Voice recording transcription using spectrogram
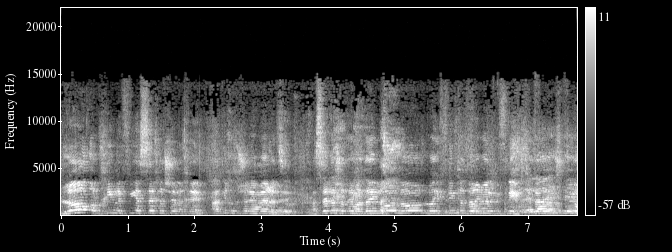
לא הולכים לפי השכל שלכם. אל תכנסו שאני אומר את זה. השכל שלכם עדיין לא, לא, לא הפנים את הדברים האלה בפנים. שאלה יש לי אליך.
